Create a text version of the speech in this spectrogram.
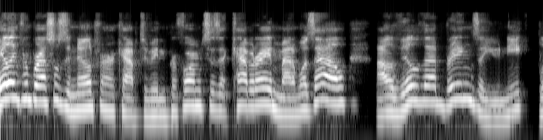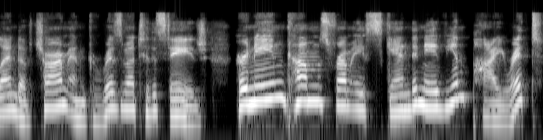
Hailing from Brussels and known for her captivating performances at Cabaret Mademoiselle, Alvilda brings a unique blend of charm and charisma to the stage. Her name comes from a Scandinavian pirate.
